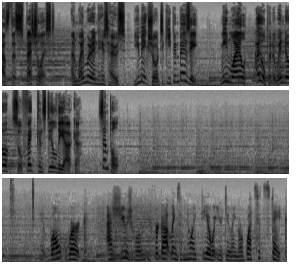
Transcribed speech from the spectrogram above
as the specialist, and when we're in his house, you make sure to keep him busy. Meanwhile, I open a window so Fig can steal the Arca. Simple. It won't work. As usual, you Forgotlings have no idea what you're doing or what's at stake.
